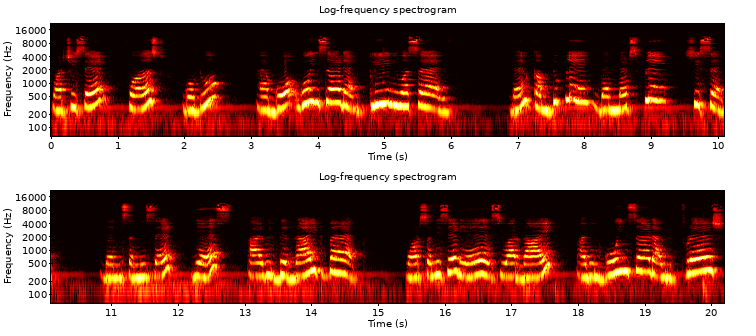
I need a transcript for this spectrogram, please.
What she said? First, go to uh, go go inside and clean yourself. Then come to play. Then let's play. She said. Then Sunny said, Yes, I will be right back. What Sunny said, Yes, you are right. I will go inside. I will fresh.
